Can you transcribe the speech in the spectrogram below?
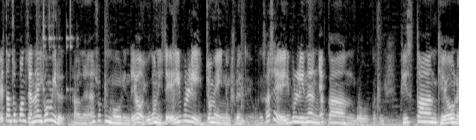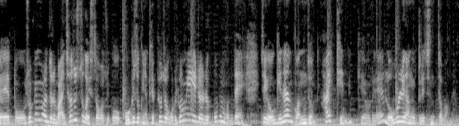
일단 첫 번째는 효미르라는 쇼핑몰인데요. 요거는 이제 에이블리에 입점해 있는 브랜드예요. 근데 사실 에이블리는 약간 뭐라 그럴까 좀 비슷한 계열의 또 쇼핑몰들을 많이 찾을 수가 있어가지고 거기서 그냥 대표적으로 효미르를 꼽은 건데 이제 여기는 완전 하이틴 계열의 lovely한 옷들이 진짜 많아요.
